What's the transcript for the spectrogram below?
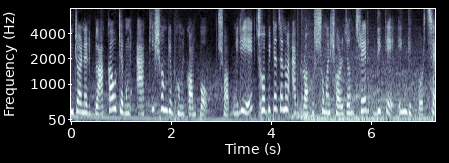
ইন্টারনেট ব্ল্যাকআউট এবং একই সঙ্গে ভূমিকম্প। সব মিলিয়ে ছবিটা যেন এক রহস্যময় ষড়যন্ত্রের দিকে ইঙ্গিত করছে।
